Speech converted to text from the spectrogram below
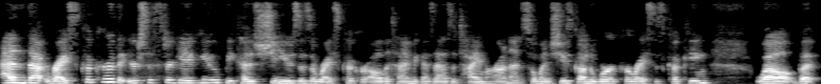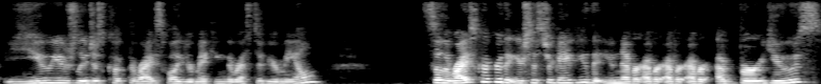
And that rice cooker that your sister gave you, because she uses a rice cooker all the time because it has a timer on it. So when she's gone to work, her rice is cooking. Well, but you usually just cook the rice while you're making the rest of your meal. So the rice cooker that your sister gave you that you never, ever, ever, ever, ever use,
